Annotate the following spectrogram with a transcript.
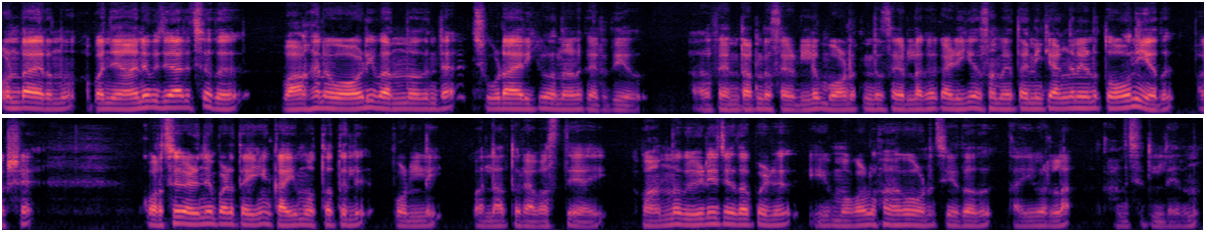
ഉണ്ടായിരുന്നു. അപ്പോൾ ഞാൻ വിചാരിച്ചത് വാഹനം ഓടി വന്നതിന്റെ ചൂടായിരിക്കുമെന്നാണ് കരുതിയത്. ഫെൻഡറിന്റെ സൈഡിലും ബോണറ്റിന്റെ സൈഡിലൊക്കെ കഴുകിയ സമയത്ത് എനിക്ക് അങ്ങനെയാണ് തോന്നിയത്. പക്ഷേ കുറച്ച് കഴിഞ്ഞപ്പോഴത്തേക്കും കൈ മൊത്തത്തിൽ പൊള്ളി വല്ലാത്തൊരവസ്ഥയായി. അപ്പോൾ അന്ന് വീഡിയോ ചെയ്തപ്പോൾ ഈ മുകൾ ഭാഗമാണ് ചെയ്തത്. കൈവെള്ള കാണിച്ചിട്ടില്ലായിരുന്നു.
